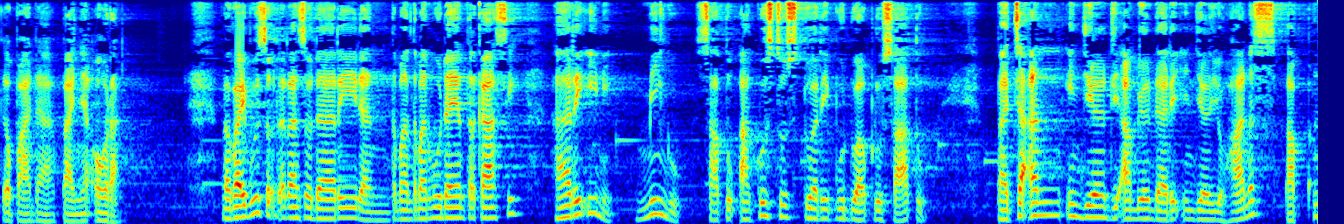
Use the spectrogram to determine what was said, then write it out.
kepada banyak orang. Bapak Ibu saudara-saudari dan teman-teman muda yang terkasih, hari ini Minggu 1 Agustus 2021 Bacaan Injil diambil dari Injil Yohanes bab 6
